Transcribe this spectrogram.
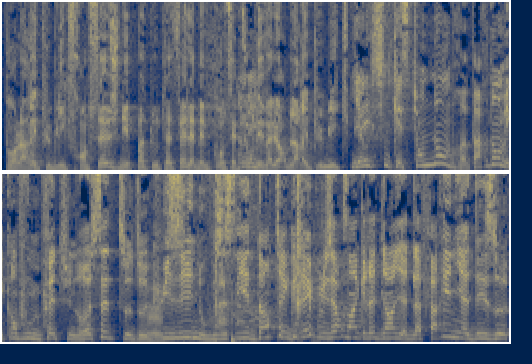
Pour la République française, je n'ai pas tout à fait la même conception des valeurs de la République. Il y a aussi une question de nombre, pardon, mais quand vous me faites une recette de cuisine où vous essayez d'intégrer plusieurs ingrédients, il y a de la farine, il y a des œufs.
